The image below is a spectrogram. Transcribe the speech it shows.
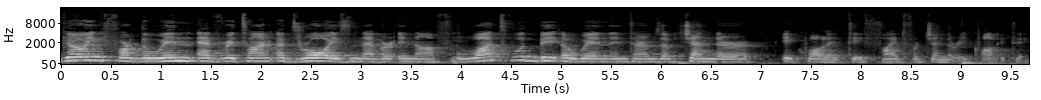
going for the win every time a draw is never enough what would be a win in terms of gender equality fight for gender equality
